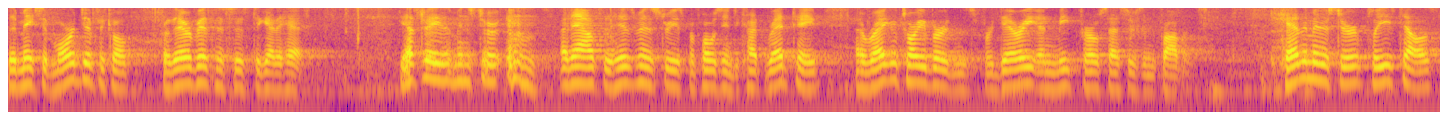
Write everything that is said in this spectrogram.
that makes it more difficult for their businesses to get ahead. Yesterday, the minister announced that his ministry is proposing to cut red tape and regulatory burdens for dairy and meat processors in the province. Can the minister please tell us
